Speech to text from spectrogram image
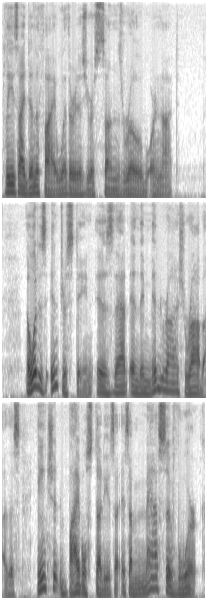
Please identify whether it is your son's robe or not. Now, what is interesting is that in the Midrash Rabbah, this ancient Bible study, it's a, it's a massive work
